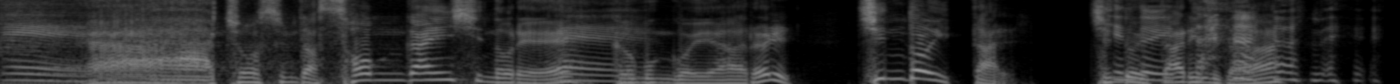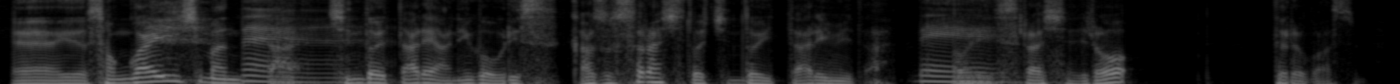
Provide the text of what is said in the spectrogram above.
네. 아 좋습니다. 성가인 씨 노래 네. 검은 고야를 진도의 딸 진도의, 딸입니다. 네. 예, 송가인 씨만 네. 딸, 진도의 딸이 아니고 우리 가수 슬아 씨도 진도의 딸입니다. 네. 우리 슬아 씨로 들어봤습니다.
